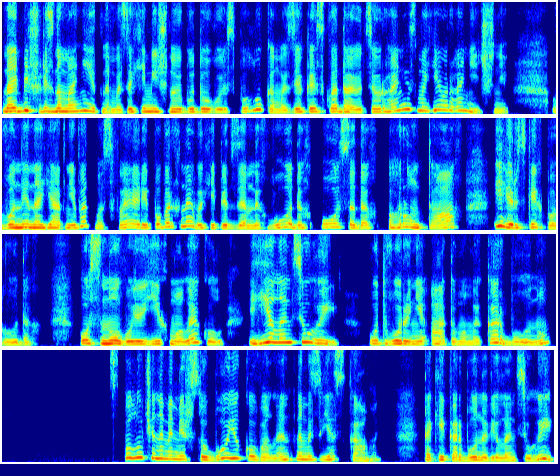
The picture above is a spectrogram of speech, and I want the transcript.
Найбільш різноманітними за хімічною будовою сполуками, з яких складаються організми, є органічні. Вони наявні в атмосфері, поверхневих і підземних водах, осадах, ґрунтах і гірських породах. Основою їх молекул є ланцюги, утворені атомами карбону, сполученими між собою ковалентними зв'язками. Такі карбонові ланцюги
